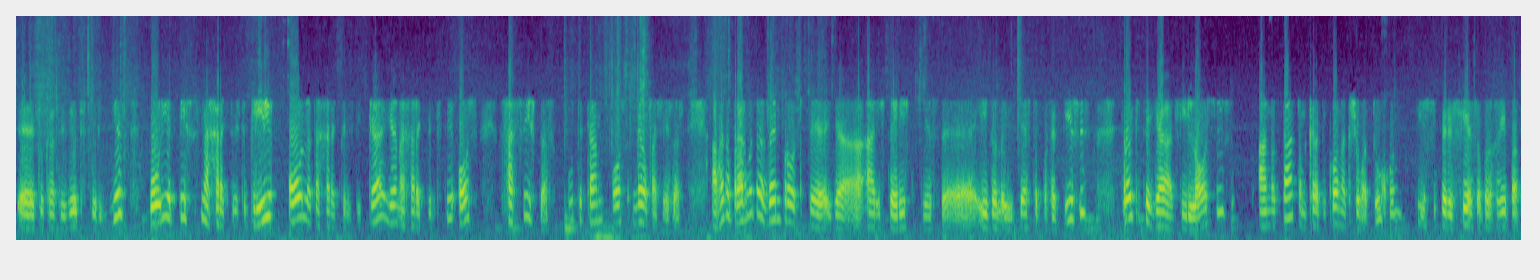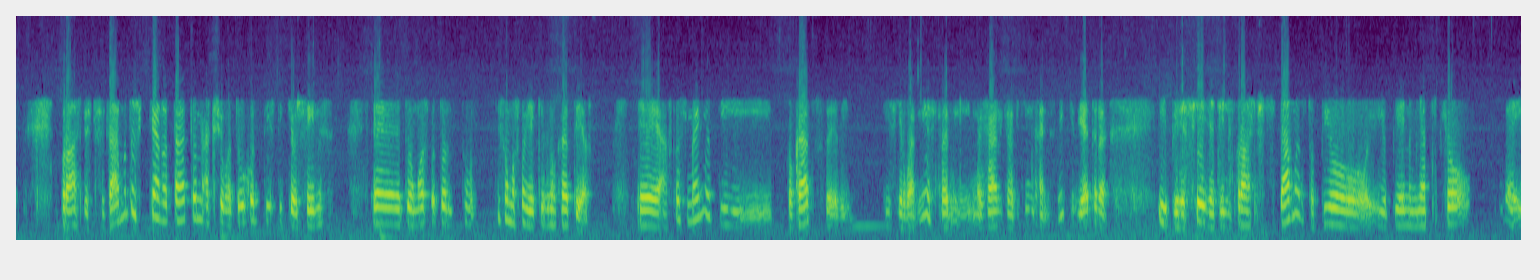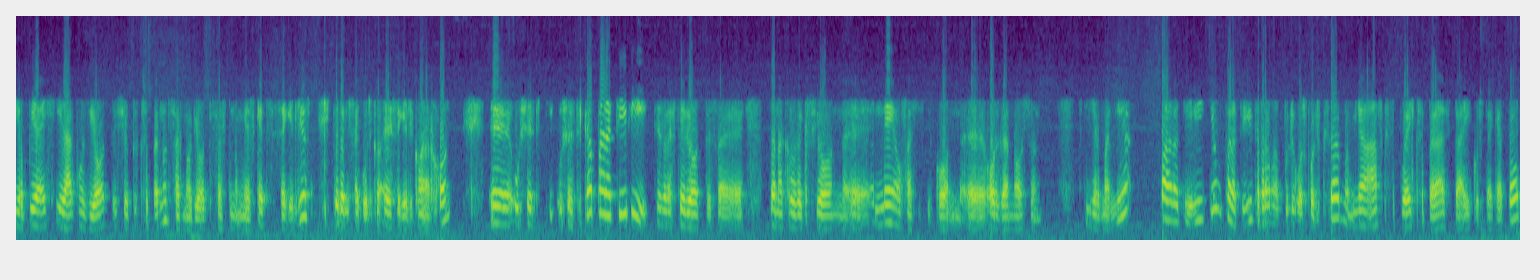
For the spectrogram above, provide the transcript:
ε, του κρατηδίου της Τουρκίας μπορεί επίσης να χαρακτηριστεί, πληρεί όλα τα χαρακτηριστικά για να χαρακτηριστεί ως φασίστας, ούτε καν ως νεοφασίστας. Αυτά τα πράγματα δεν πρόκειται για αριστερίστικες ε, ιδεολογικές τοποθετήσεις, πρόκειται για δηλώσεις ανωτά των κρατικών αξιωματούχων της υπηρεσίας, όπως είπα, προάσπισης του συντάγματος και ανωτά των αξιωματούχων της δικαιοσύνης ε, του, του, της Ομοσπονδιακής Δημοκρατίας. Ε, αυτό σημαίνει ότι το κράτος ε, της Γερμανίας, οι μεγάλοι κρατικοί μηχανισμοί και ιδιαίτερα η υπηρεσία για την προάσπιση του συντάγματος, η οποία είναι μια από πιο η οποία έχει αρμοδιότητες, οι οποίε ξεπερνούν τις αρμοδιότητες της αστυνομίας και της εισαγγελίας και των εισαγγελικών αρχών, ε, ουσιαστικά παρατηρεί τις δραστηριότητες ε, των ακροδεξιών ε, νεοφασιστικών ε, οργανώσεων στη Γερμανία παρατηρεί και παρατηρεί τα πράγματα που λίγος πολύ ξέρουμε, μια αύξηση που έχει ξεπεράσει τα 20%.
